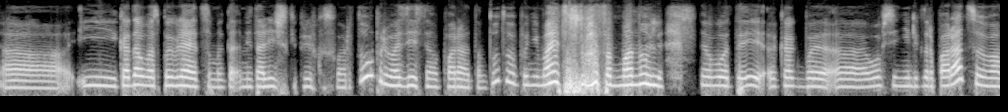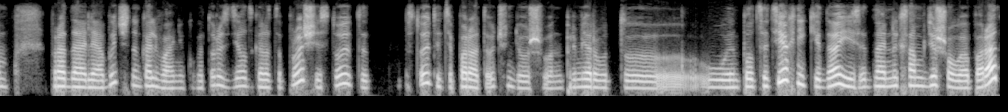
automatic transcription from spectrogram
А, и когда у вас появляется металлический привкус во рту при воздействии аппаратом, тут вы понимаете, что вас обманули. Вот, и как бы э, вовсе не электропорацию вам продали, а обычную гальванику, которую сделать гораздо проще и стоит стоят эти аппараты очень дешево. Например, вот э, у НПЛЦ техники, да, есть, это, наверное, их самый дешевый аппарат,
